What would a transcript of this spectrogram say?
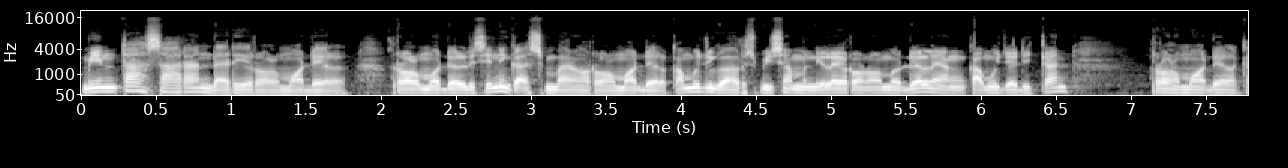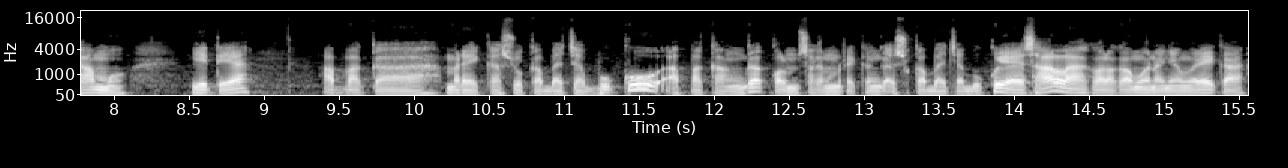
minta saran dari role model. Role model di sini gak sembarang role model. Kamu juga harus bisa menilai role model yang kamu jadikan role model kamu, gitu ya apakah mereka suka baca buku? Apakah enggak? Kalau misalkan mereka enggak suka baca buku ya salah kalau kamu nanya mereka.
